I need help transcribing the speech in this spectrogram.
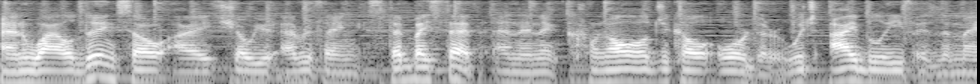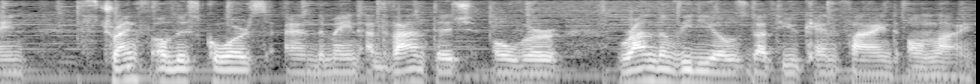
And while doing so, I show you everything step by step and in a chronological order, which I believe is the main strength of this course and the main advantage over random videos that you can find online.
